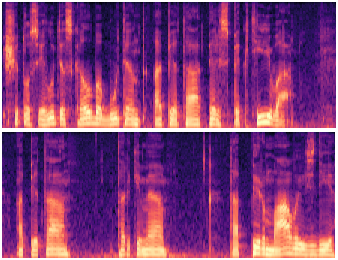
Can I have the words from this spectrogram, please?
šitos eilutės kalba būtent apie tą perspektyvą, apie tą, tarkime, tą pirmavaizdį e,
